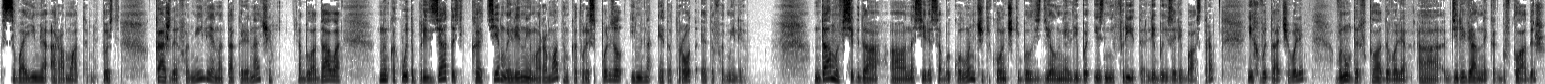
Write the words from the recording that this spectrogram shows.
своими ароматами. То есть каждая фамилия, она так или иначе обладала ну, какую-то предвзятость к тем или иным ароматам, которые использовал именно этот род, эта фамилия. Дамы всегда а, носили с собой кулончики. Кулончики были сделаны либо из нефрита, либо из алебастра. Их вытачивали, внутрь вкладывали а, деревянный как бы вкладыш.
